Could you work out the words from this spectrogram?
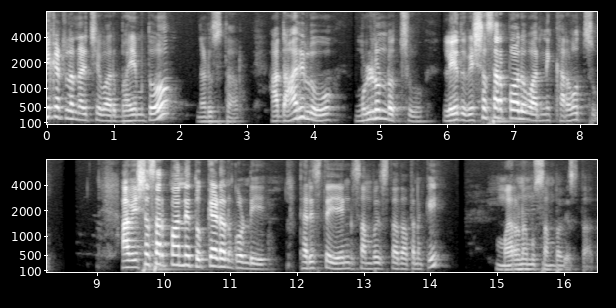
చీకట్లో నడిచేవారు భయంతో నడుస్తారు. ఆ దారిలో ముళ్ళుండొచ్చు లేదు విషసర్పాలు వారిని కరవచ్చు. ఆ విషసర్పాన్నే తొక్కాడు అనుకోండి కరిస్తే ఏం సంభవిస్తుంది అతనికి? మరణము సంభవిస్తుంది.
